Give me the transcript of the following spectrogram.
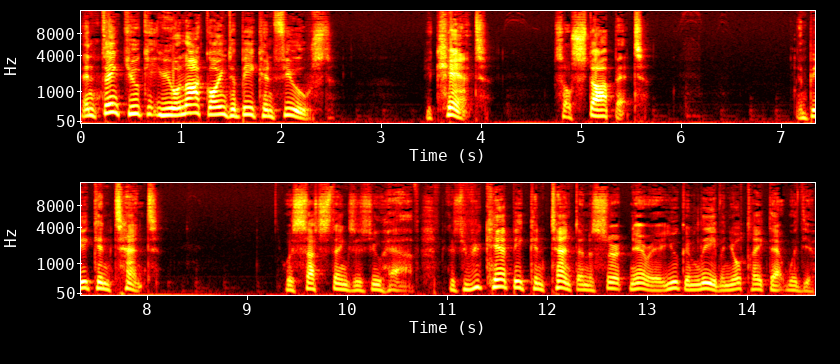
and think you can, you're not going to be confused. You can't. So stop it and be content. With such things as you have. Because if you can't be content in a certain area, you can leave and you'll take that with you.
